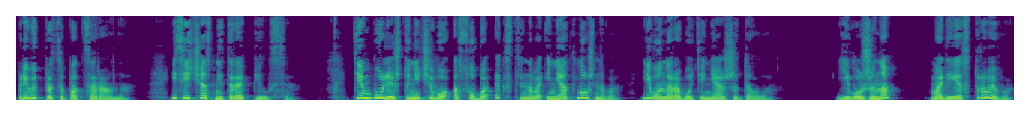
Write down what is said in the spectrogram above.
привык просыпаться рано и сейчас не торопился. Тем более, что ничего особо экстренного и неотложного его на работе не ожидало. Его жена, Мария Строева,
